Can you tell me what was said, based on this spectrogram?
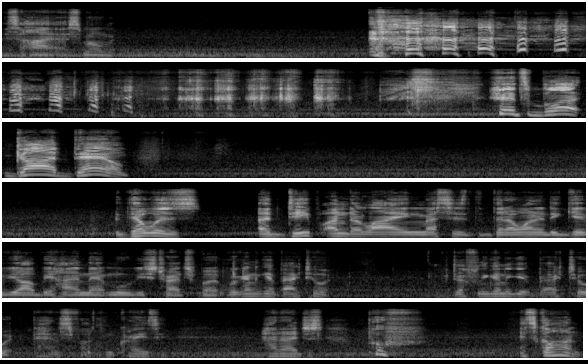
it's a high ass moment it's blunt god damn there was a deep underlying message that I wanted to give y'all behind that movie stretch, but we're gonna get back to it. We're definitely gonna get back to it. That is fucking crazy. How did I just poof? It's gone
